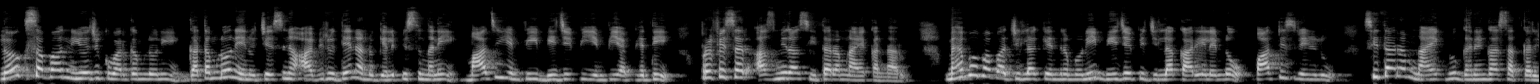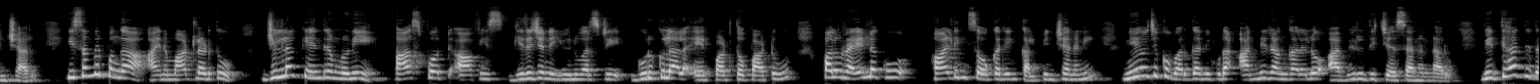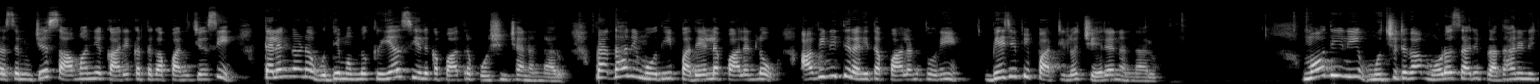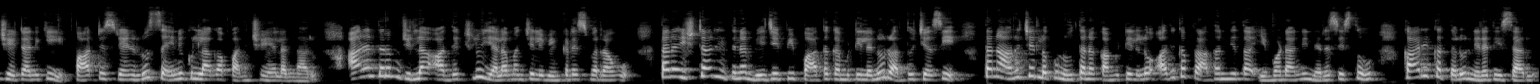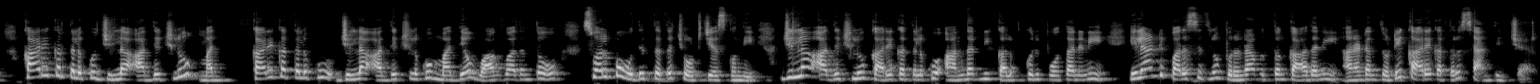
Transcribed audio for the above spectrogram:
లోక్సభ నియోజకవర్గంలోని గతంలో నేను చేసిన అభివృద్ధే నన్ను గెలిపిస్తుందని మాజీ ఎంపీ బీజేపీ ఎంపీ అభ్యర్థి ప్రొఫెసర్ అజ్మిరా సీతారాం నాయక్ అన్నారు. మహబూబాబాద్ జిల్లా కేంద్రంలోని బీజేపీ జిల్లా కార్యాలయంలో పార్టీ శ్రేణులు సీతారాం నాయక్ను ఘనంగా సత్కరించారు. ఈ సందర్భంగా ఆయన మాట్లాడుతూ జిల్లా కేంద్రంలోని పాస్పోర్ట్ ఆఫీస్ గిరిజన యూనివర్సిటీ గురుకులాల ఏర్పాటుతో పాటు పలు రైళ్ళకు హాల్డింగ్ సౌకర్యం కల్పించానని నియోజకవర్గాన్ని కూడా అన్ని రంగాలలో అభివృద్ధి చేశానన్నారు. విద్యార్థి దశ నుంచే సామాన్య కార్యకర్తగా పనిచేసి తెలంగాణ ఉద్యమంలో క్రియాశీలక పాత్ర పోషించానన్నారు. ప్రధాని మోదీ పదేళ్ళ పాలనలో అవినీతి రహిత పాలనతోనే బీజేపీ పార్టీలో చేరానన్నారు. మోదీని ముచ్చటగా మూడోసారి ప్రధానిని చేయటానికి పార్టీ శ్రేణులు సైనికుల్లాగా పనిచేయాలన్నారు. అనంతరం జిల్లా అధ్యక్షులు యలమంచిలి వెంకటేశ్వరరావు తన ఇష్టారీతిన బీజేపీ పాత కమిటీలను రద్దు చేసి తన అనుచరులకు నూతన కమిటీలలో అధిక ప్రాధాన్యత ఇవ్వడాన్ని నిరసిస్తూ కార్యకర్తలు నిలదీశారు. కార్యకర్తలకు జిల్లా అధ్యక్షులు కార్యకర్తలకు జిల్లా అధ్యక్షులకు మధ్య వాగ్వాదంతో స్వల్ప ఉద్రిక్తత చోటు చేసుకుంది. జిల్లా అధ్యక్షులు కార్యకర్తలకు అందరినీ కలుపుకొని పోతానని ఇలాంటి పరిస్థితి పరిస్థితులు పునరావృతం కాదని అనటంతో కార్యకర్తలు శాంతించారు.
